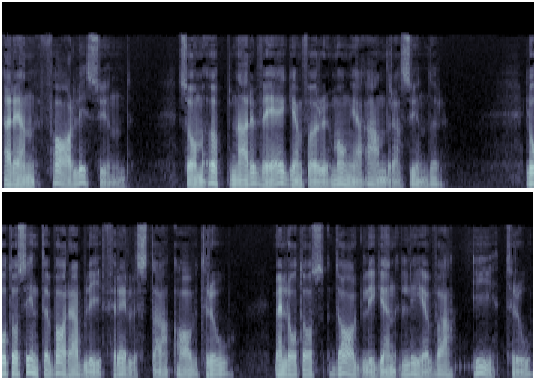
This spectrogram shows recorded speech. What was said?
är en farlig synd som öppnar vägen för många andra synder. Låt oss inte bara bli frälsta av tro, men låt oss dagligen leva i tro.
